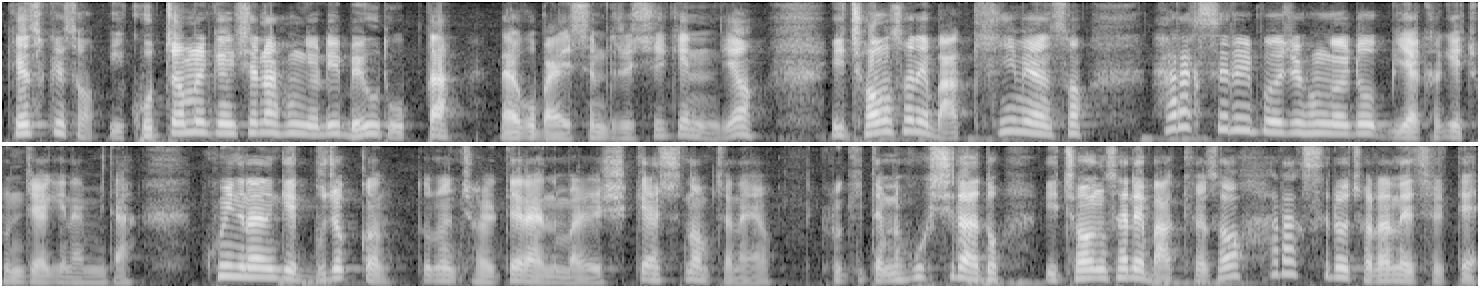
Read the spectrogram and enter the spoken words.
계속해서 이 고점을 갱신할 확률이 매우 높다라고 말씀드릴 수 있겠는데요. 이 저항선에 막히면서 하락세를 보여줄 확률도 미약하게 존재하긴 합니다. 코인이라는 게 무조건 또는 절대라는 말을 쉽게 할 수는 없잖아요. 그렇기 때문에 혹시라도 이 저항선에 막혀서 하락세로 전환했을 때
